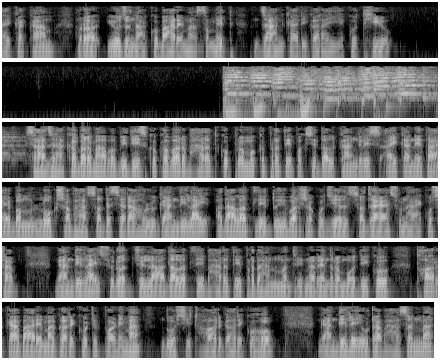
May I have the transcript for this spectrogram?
भएका काम र योजनाको बारेमा समेत जानकारी गराइएको थियो। साझा खबरमा अब विदेशको खबर। भारतको प्रमुख प्रतिपक्षी दल कांग्रेस आइका नेता एवं लोकसभा सदस्य राहुल गान्धीलाई अदालतले दुई वर्षको जेल सजाय सुनाएको छ। गान्धीलाई सुरत जिल्ला अदालतले भारतीय प्रधानमन्त्री नरेन्द्र मोदीको थरका बारेमा गरेको टिप्पणीमा दोषी ठहर गरेको हो। गान्धीले एउटा भाषणमा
